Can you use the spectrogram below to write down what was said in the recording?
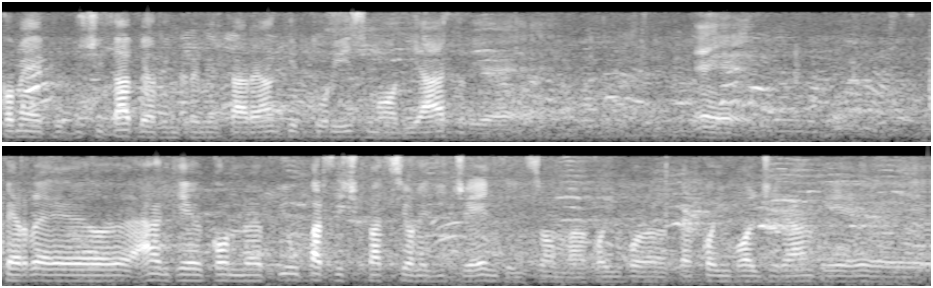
come pubblicità per incrementare anche il turismo di Atri e, e per, eh, anche con più partecipazione di gente, insomma, coinvol- per coinvolgere anche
